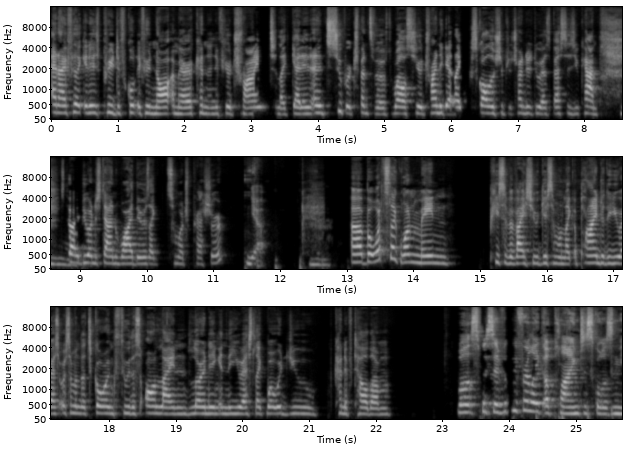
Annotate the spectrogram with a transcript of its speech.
and I feel like it is pretty difficult if you're not American and if you're trying to like get in, and it's super expensive as well. So you're trying to get like scholarships, you're trying to do as best as you can. Mm-hmm. So I do understand why there's like so much pressure. Yeah. Mm-hmm. Uh, but what's like one main piece of advice you would give someone like applying to the US or someone that's going through this online learning in the US? Like, what would you kind of tell them? Well, specifically for like applying to schools in the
